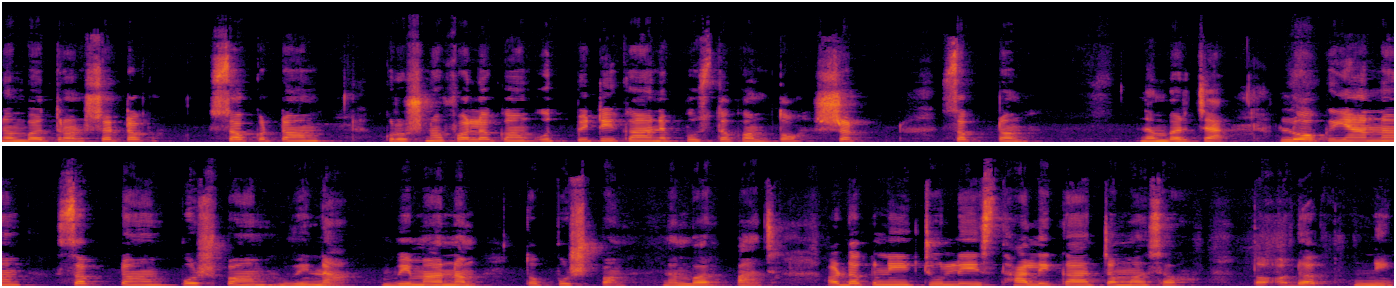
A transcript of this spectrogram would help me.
નંબર ત્રણ, શટક, શકટમ કૃષ્ણ ફલકમ ઉત્પીઠિકા અને પુસ્તકમ તો શટ સક્ટમ નંબર ચાર, લોકયાનમ સક્ટમ પુષ્પમ, વિના, વિમાનમ તો પુષ્પમ. નંબર પાંચ અડકની ચૂલી, સ્થાલિકા ચમચ તો અડકની.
